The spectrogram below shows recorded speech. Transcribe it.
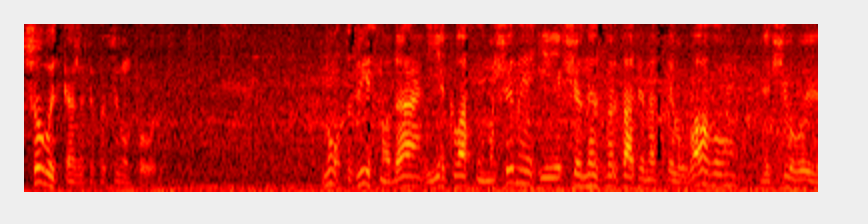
Що ви скажете по цьому поводу? Ну, звісно, да, є класні машини, і якщо не звертати на це увагу, якщо ви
